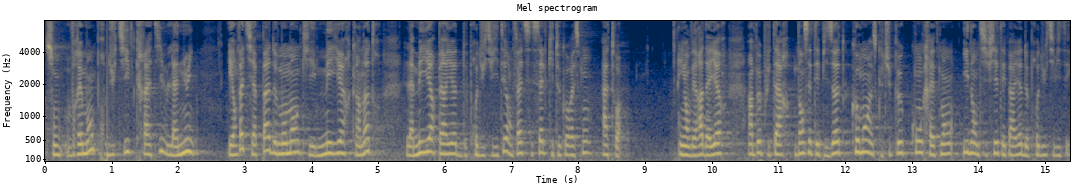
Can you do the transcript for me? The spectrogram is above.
sont vraiment productives, créatives la nuit. Et en fait, il n'y a pas de moment qui est meilleur qu'un autre. La meilleure période de productivité, en fait, c'est celle qui te correspond à toi. Et on verra d'ailleurs un peu plus tard dans cet épisode comment est-ce que tu peux concrètement identifier tes périodes de productivité.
